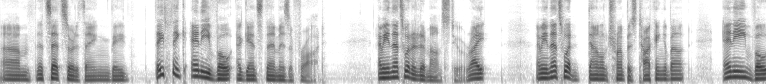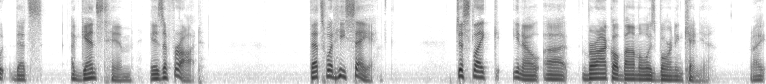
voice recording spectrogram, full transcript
Um, that's that sort of thing. They they think any vote against them is a fraud. I mean, that's what it amounts to, right? I mean, that's what Donald Trump is talking about. Any vote that's against him is a fraud. That's what he's saying just like you know uh, Barack Obama was born in Kenya, right?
